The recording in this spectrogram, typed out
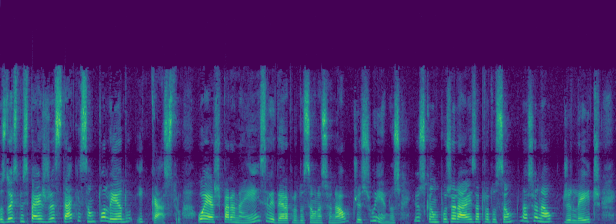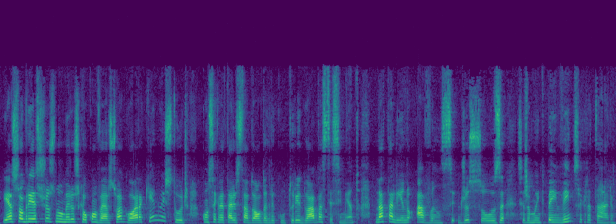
Os dois principais destaques são Toledo e Castro. O Oeste Paranaense lidera a produção nacional de suínos e os Campos Gerais a produção nacional de leite. E é sobre estes números que eu converso agora aqui no estúdio com o secretário estadual da Agricultura e do Abastecimento, Natalino Avance de Souza. Seja muito bem-vindo, secretário secretário.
